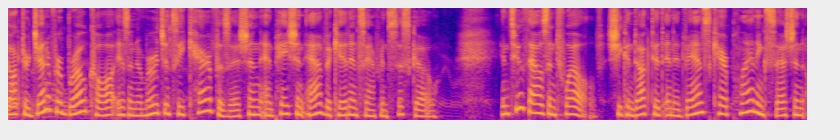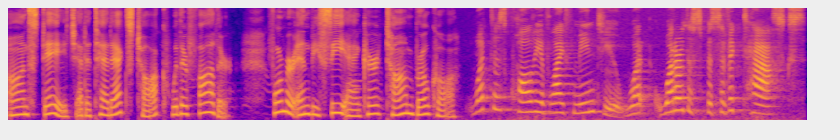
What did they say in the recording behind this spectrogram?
Dr. Jennifer Brokaw is an emergency care physician and patient advocate in San Francisco. In 2012, she conducted an advanced care planning session on stage at a TEDx talk with her father, former NBC anchor Tom Brokaw. What does quality of life mean to you? What, what are the specific tasks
